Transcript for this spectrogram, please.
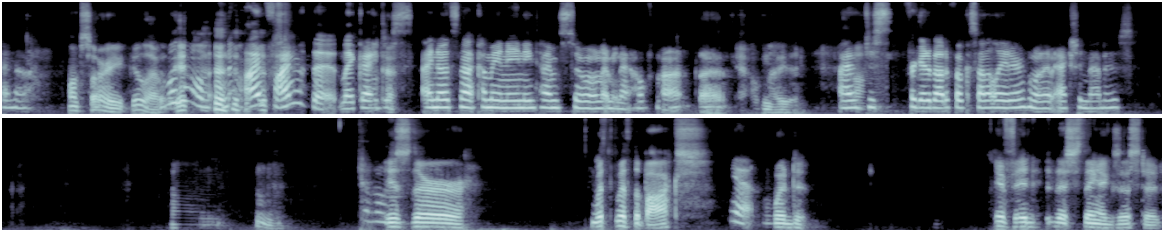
Kind of I'm sorry you feel that Well, way. no, no, I'm fine with it. Like, I Okay. just, I know it's not coming anytime soon. I mean, I hope not, but Yeah, I'm not either. I Um, just forget about it, focus on it later when it actually matters. Um, hmm. Is there with with the box? yeah, would if it this thing existed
